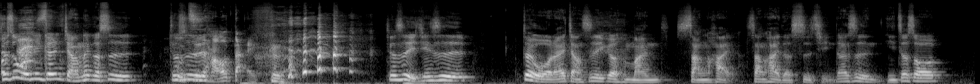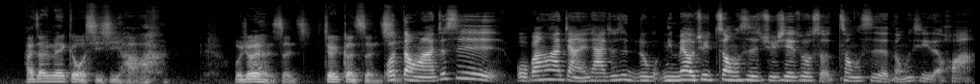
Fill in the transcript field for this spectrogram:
就是我已经跟你讲那个是，就是好歹 就是已经是对我来讲是一个很蛮伤害伤害的事情，但是你这时候还在那边给我嘻嘻哈哈。我就会很生气，就会更生气。我懂啦，就是我帮他讲一下，就是如果你没有去重视巨蟹座所重视的东西的话，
